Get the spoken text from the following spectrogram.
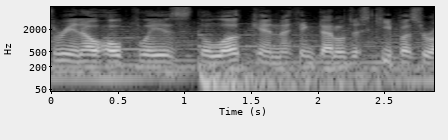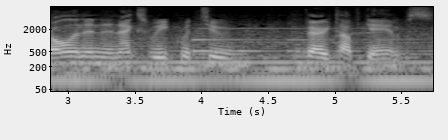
3 and 0 hopefully is the look, and I think that'll just keep us rolling into next week with two very tough games.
